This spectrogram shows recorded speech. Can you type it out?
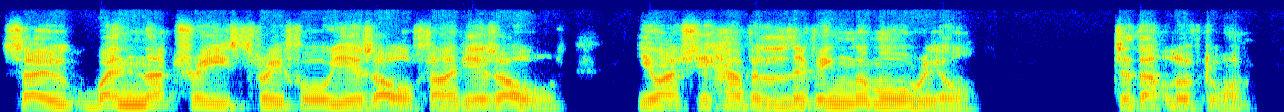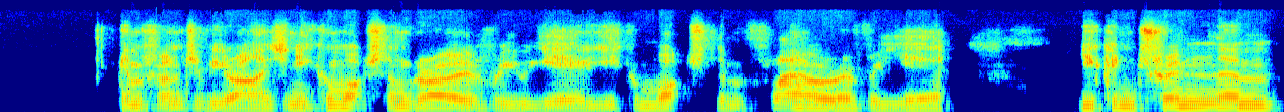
So when that tree is three, four years old, five years old, you actually have a living memorial to that loved one in front of your eyes and you can watch them grow every year. You can watch them flower every year. You can trim them.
